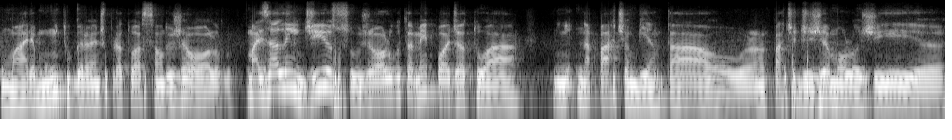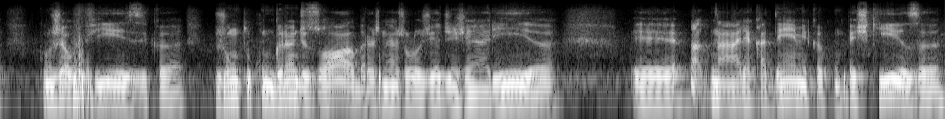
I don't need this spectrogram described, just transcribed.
uma área muito grande para atuação do geólogo. Mas, além disso, o geólogo também pode atuar na parte ambiental, na parte de gemologia, com geofísica, junto com grandes obras, né, geologia de engenharia, é, na área acadêmica, com pesquisa,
